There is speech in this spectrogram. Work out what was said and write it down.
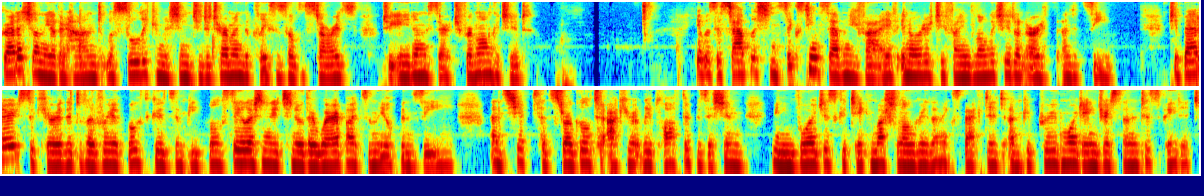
Greenwich, on the other hand, was solely commissioned to determine the places of the stars to aid in the search for longitude. It was established in 1675 in order to find longitude on Earth and at sea. To better secure the delivery of both goods and people, sailors needed to know their whereabouts in the open sea, and ships had struggled to accurately plot their position, meaning voyages could take much longer than expected and could prove more dangerous than anticipated.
